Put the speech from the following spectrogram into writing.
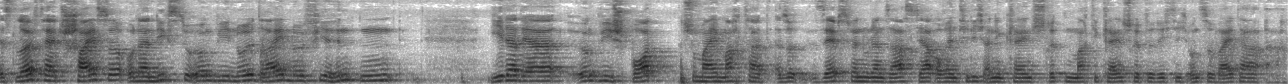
es läuft halt scheiße und dann liegst du irgendwie 0-3, 0-4 hinten. Jeder, der irgendwie Sport schon mal gemacht hat, also selbst wenn du dann sagst, ja, orientier dich an den kleinen Schritten, mach die kleinen Schritte richtig und so weiter, ach,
